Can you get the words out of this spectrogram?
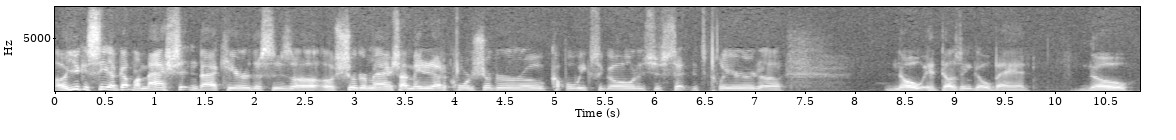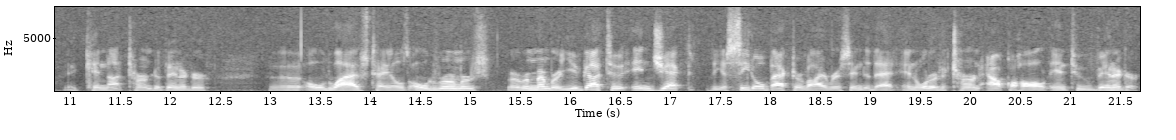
Uh, you can see I've got my mash sitting back here. This is a, a sugar mash. I made it out of corn sugar a couple weeks ago. It's just set, it's cleared. Uh, no, it doesn't go bad. No, it cannot turn to vinegar uh, old wives' tales, old rumors. But remember, you've got to inject the acetobacter virus into that in order to turn alcohol into vinegar.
